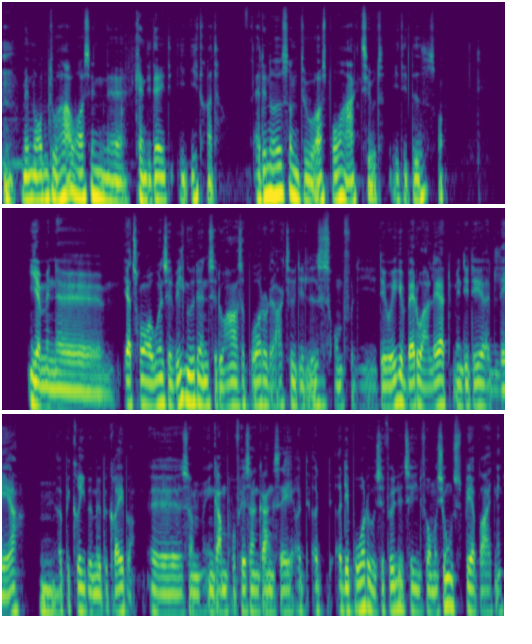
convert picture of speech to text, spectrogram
Men Morten, du har jo også en øh, kandidat i idræt. Er det noget, som du også bruger aktivt i dit ledelsesrum? Jamen, øh, jeg tror, uanset hvilken uddannelse du har, så bruger du det aktivt i dit ledelsesrum, fordi det er jo ikke, hvad du har lært, men det er det at lære mm. at begribe med begreber, øh, som en gammel professor engang sagde. Og, og, og det bruger du jo selvfølgelig til informationsbearbejdning,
